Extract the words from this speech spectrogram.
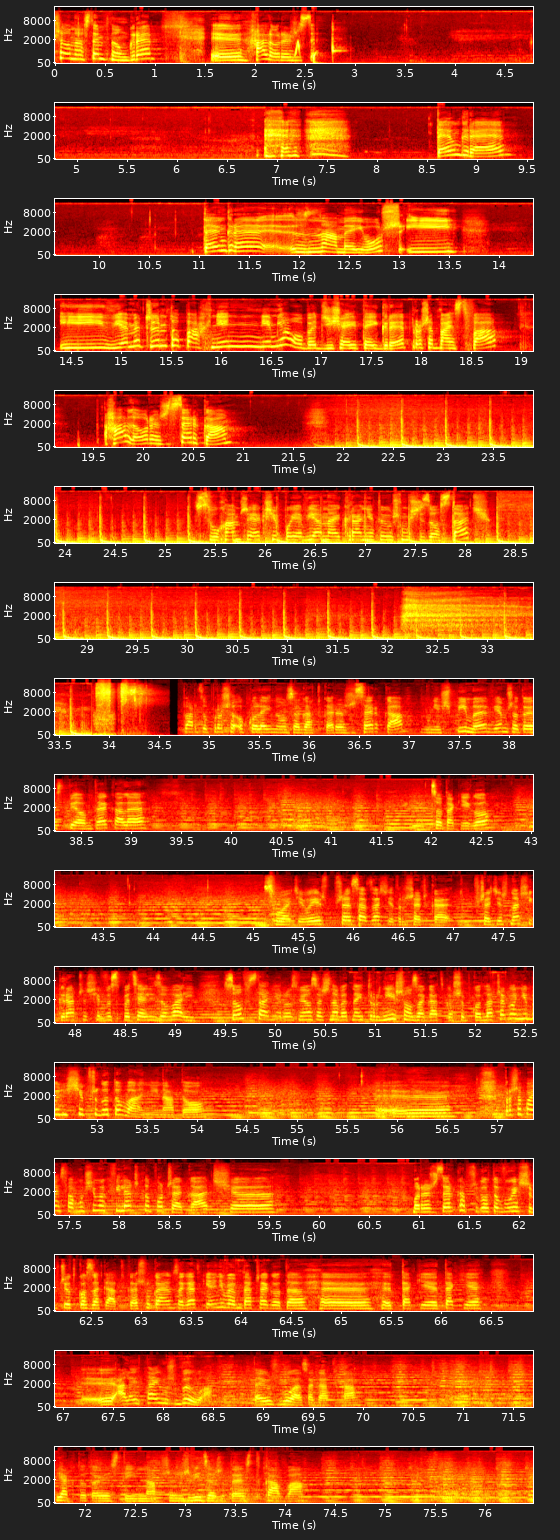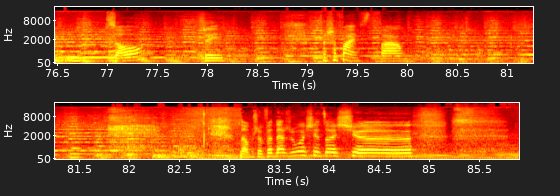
Proszę o następną grę. Y, halo, reżyser. Tę grę. Tę grę znamy już i, i wiemy, czym to pachnie. Nie miało być dzisiaj tej gry, proszę Państwa. Halo, reżyserka. Słucham, że jak się pojawiła na ekranie, to już musi zostać. Bardzo proszę o kolejną zagadkę. Reżyserka, nie śpimy. Wiem, że to jest piątek, ale. Co takiego? Słuchajcie, wy już przesadzacie troszeczkę. Przecież nasi gracze się wyspecjalizowali. Są w stanie rozwiązać nawet najtrudniejszą zagadkę szybko. Dlaczego nie byliście przygotowani na to? Eee, proszę Państwa, musimy chwileczkę poczekać. Eee, bo reżyserka przygotowuje szybciutko zagadkę. Szukałem zagadki, ja nie wiem dlaczego ta, e, takie, takie, e, ale ta już była. Ta już była zagadka. Jak to to jest inna? Przecież widzę, że to jest kawa. Co? Czy... Proszę Państwa. Dobrze, wydarzyło się coś, e,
